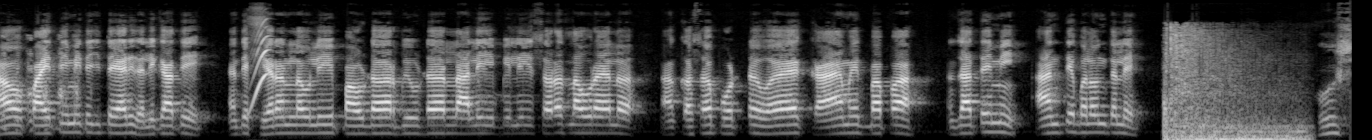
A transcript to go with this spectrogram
हा पाहिजे मी त्याची तयारी झाली का ते? आणि ते फेरन लावली पावडर बिवडर लाली बिली सरच लावून राहिलं. कसं पोट्ट वय काय माहीत बापा. जाते मी आणते बोलवून त्याले. हुश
